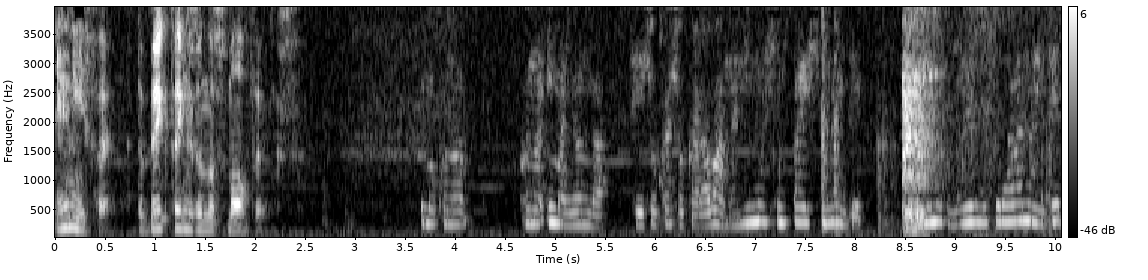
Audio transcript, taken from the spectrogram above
anything, the big things and the small things. でもこのこの今読んだ聖書箇所からは何も心配しないで何も思い煩わないで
